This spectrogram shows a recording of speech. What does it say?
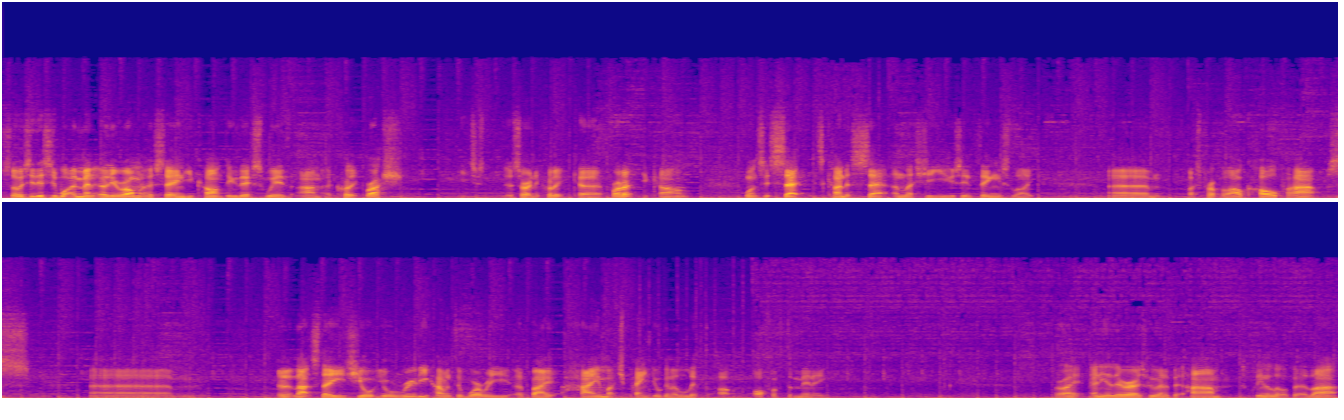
So obviously this is what I meant earlier on when I was saying you can't do this with an acrylic brush. You just, uh, sorry, an acrylic uh, product, you can't. Once it's set, it's kind of set unless you're using things like um, isopropyl alcohol perhaps. Um, and at that stage, you're, you're really having to worry about how much paint you're going to lift up off of the Mini. Right, any other areas we went a bit ham, clean a little bit of that.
